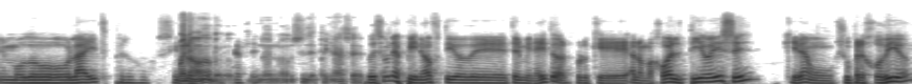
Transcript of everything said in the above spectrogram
en modo light, pero sin bueno, pero, despeinarse. no, no, sin despeinarse. Puede ser un spin-off, tío, de Terminator, porque a lo mejor el tío ese, que era un súper jodido,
